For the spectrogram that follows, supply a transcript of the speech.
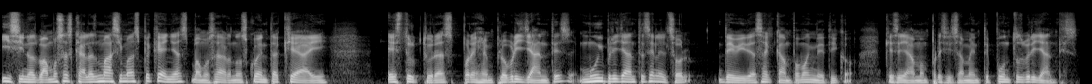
Y si nos vamos a escalas más y más pequeñas, vamos a darnos cuenta que hay estructuras, por ejemplo, brillantes, muy brillantes en el Sol, debidas al campo magnético, que se llaman precisamente puntos brillantes.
